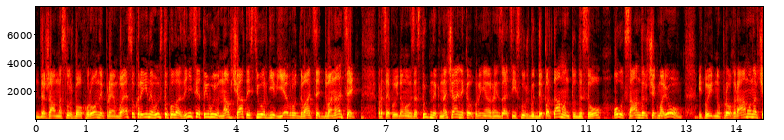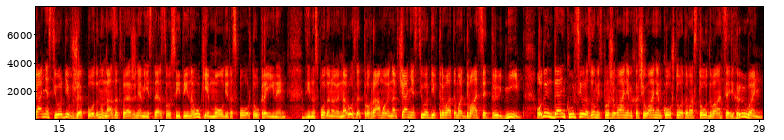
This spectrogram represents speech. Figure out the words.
Державна служба охорони при МВС України виступила з ініціативою навчати стюардів Євро 2012. Про це повідомив заступник начальника управління організації служби департаменту ДСО Олександр Чекмарьов. Відповідну програму навчання стюардів вже подано на затвердження Міністерства освіти і науки, молоді та спорту України. Згідно з поданою на розгляд програмою навчання стюардів триватиме 23 дні. Один день курсів разом із проживанням і харчуванням коштуватиме 120 гривень.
